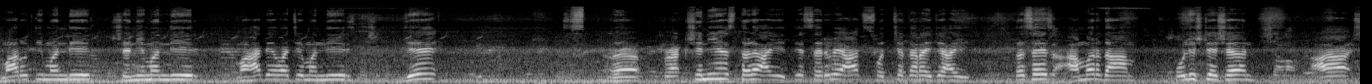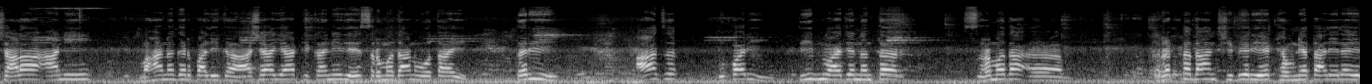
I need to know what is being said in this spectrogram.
मारुती मंदिर शनी मंदिर महादेवाचे मंदिर जे प्रेक्षणीय स्थळं आहे ते सर्व आज स्वच्छ करायचे आहे. तसेच अमरधाम पोलीस स्टेशन शाळा आणि महानगरपालिका अशा या ठिकाणी हे श्रमदान होत आहे. तरी आज दुपारी तीन वाजेनंतर श्रमदा रक्तदान शिबिर हे ठेवण्यात आलेलं आहे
